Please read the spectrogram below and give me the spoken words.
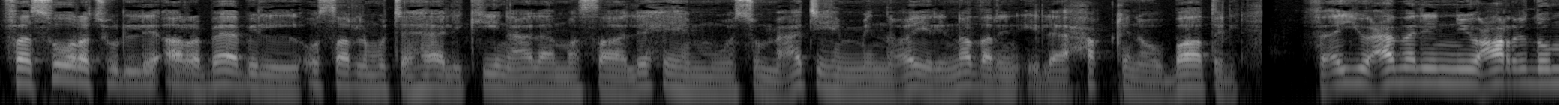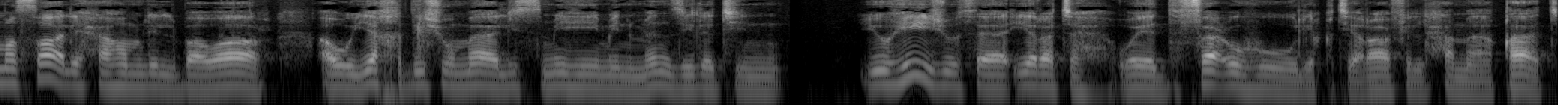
فصورة لأرباب الأسر المتهالكين على مصالحهم وسمعتهم من غير نظر إلى حق أو باطل. فأي عمل يعرض مصالحهم للبوار أو يخدش ما لاسمه من منزلة يهيج ثائرته ويدفعه لاقتراف الحماقات.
